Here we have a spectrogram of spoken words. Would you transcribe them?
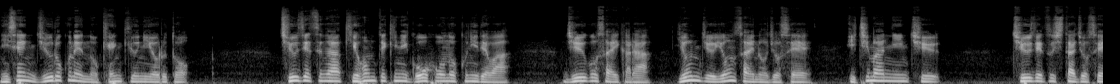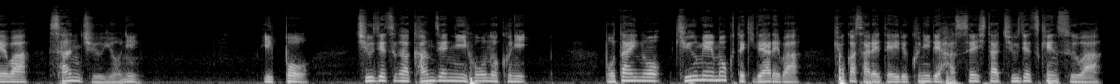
2016年の研究によると、中絶が基本的に合法の国では、15歳から44歳の女性1万人中、中絶した女性は34人。一方、中絶が完全に違法の国、母体の救命目的であれば許可されている国で発生した中絶件数は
